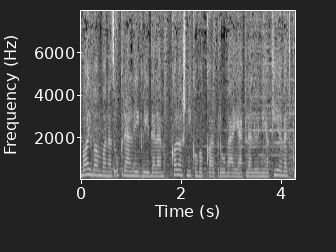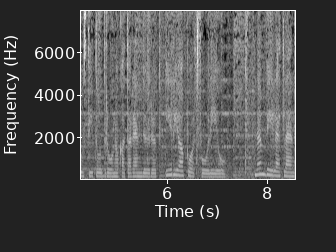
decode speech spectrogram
Bajban van az ukrán légvédelem, kalasnyikovokkal próbálják lelőni a Kievet pusztító drónokat a rendőrök, írja a portfólió. Nem véletlen,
